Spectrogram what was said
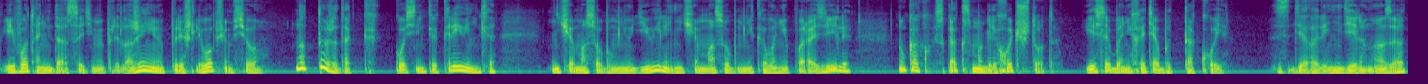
И вот они, да, с этими предложениями пришли. В общем, все, ну, тоже так косенько, кривенько. Ничем особым не удивили, ничем особым никого не поразили. Ну, как, как смогли, хоть что-то. Если бы они хотя бы такое сделали неделю назад,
